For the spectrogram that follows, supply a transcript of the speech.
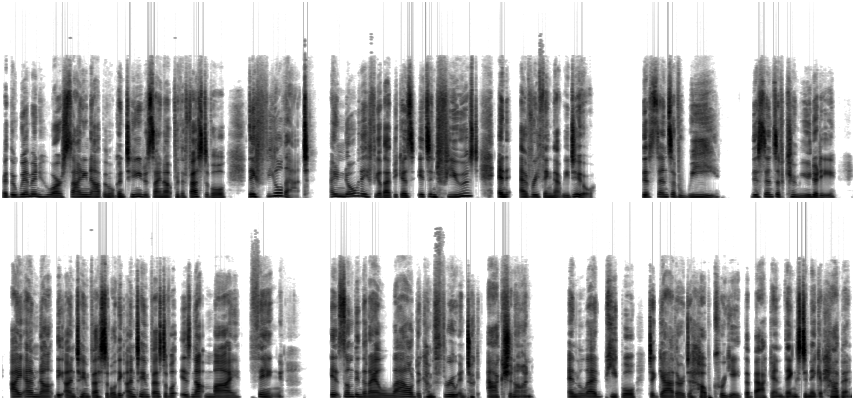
But the women who are signing up and will continue to sign up for the festival, they feel that. I know they feel that because it's infused in everything that we do. This sense of we, this sense of community. I am not the Untamed Festival. The Untamed Festival is not my thing. It's something that I allowed to come through and took action on and led people to gather to help create the back end things to make it happen.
